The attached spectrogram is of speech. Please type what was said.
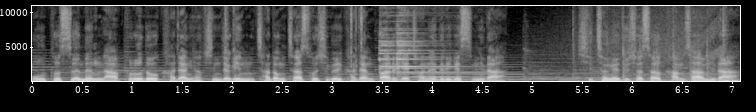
오토스는 앞으로도 가장 혁신적인 자동차 소식을 가장 빠르게 전해드리겠습니다. 시청해주셔서 감사합니다.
